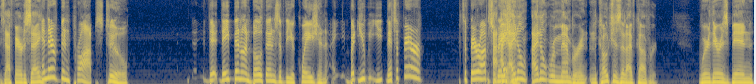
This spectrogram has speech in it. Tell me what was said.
Is that fair to say? And there have been props too. They, they've been on both ends of the equation, but you, you that's a fair, it's a fair observation. I, I don't I don't remember in, in the coaches that I've covered where there has been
